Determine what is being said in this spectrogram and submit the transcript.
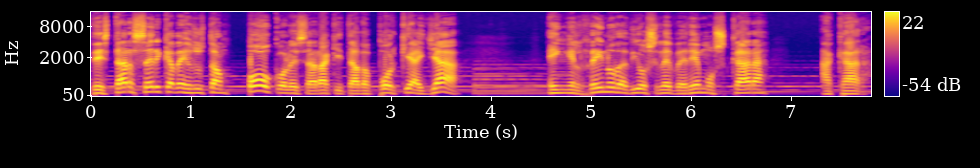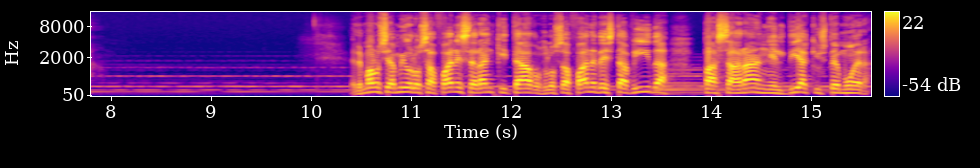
de, estar cerca de Jesús tampoco le será quitada, porque allá en el reino de Dios le veremos cara a cara. Hermanos y amigos, los afanes serán quitados, los afanes de esta vida pasarán el día que usted muera.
